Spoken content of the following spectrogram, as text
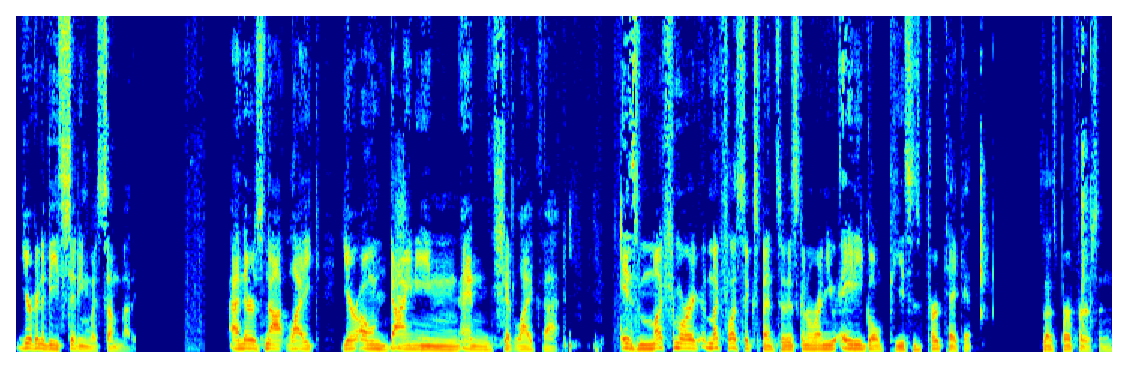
You're going to be sitting with somebody, and there's not like your own dining and shit like that is much more much less expensive. It's going to run you 80 gold pieces per ticket. So that's per person.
